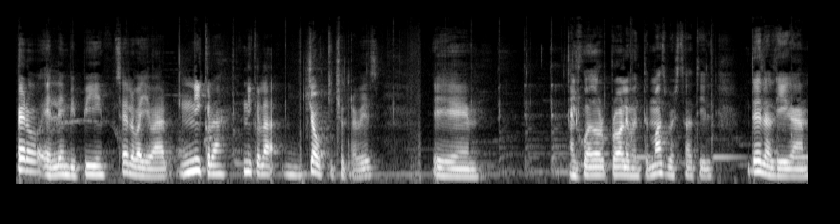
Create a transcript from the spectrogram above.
Pero el MVP se lo va a llevar Nikola, Nikola Jokic otra vez. El jugador probablemente más versátil de la liga.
